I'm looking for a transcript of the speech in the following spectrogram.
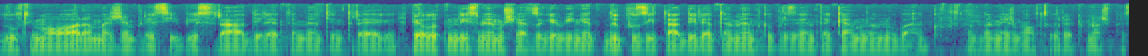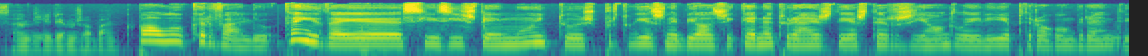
de última hora, mas em princípio será diretamente entregue, pelo que me disse mesmo o chefe de gabinete, depositado diretamente com o Presidente da Câmara no banco. Portanto, na mesma altura que nós passamos, iremos ao banco. Paulo Carvalho, tem ideia se existem muitos portugueses na Bélgica naturais desta região, de Leiria, Pedrógão Grande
